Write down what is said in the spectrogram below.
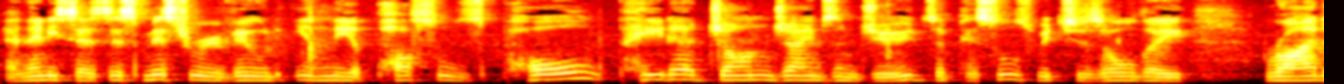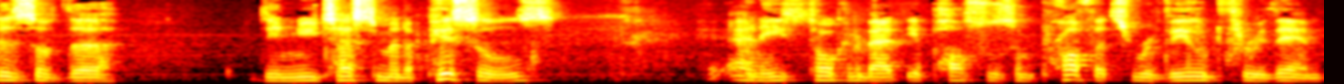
And then he says, This mystery revealed in the apostles Paul, Peter, John, James, and Jude's epistles, which is all the writers of the, the New Testament epistles, and he's talking about the apostles and prophets revealed through them,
